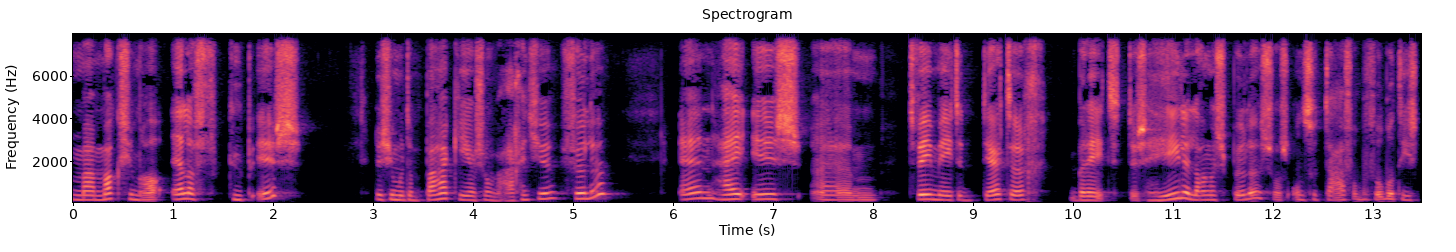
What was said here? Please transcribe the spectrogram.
maar maximaal 11 kuub is. Dus je moet een paar keer zo'n wagentje vullen. En hij is um, 2,30 meter breed. Dus hele lange spullen, zoals onze tafel bijvoorbeeld, die is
